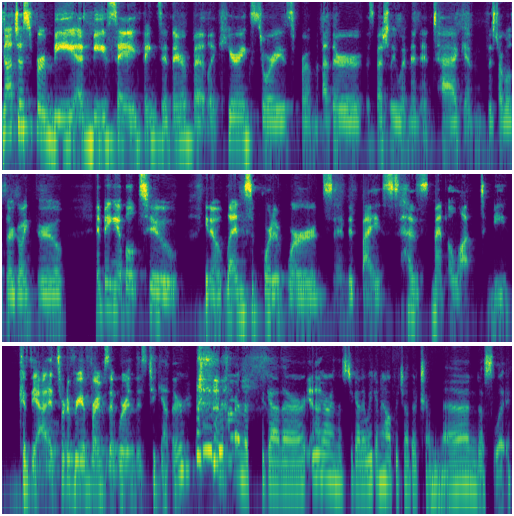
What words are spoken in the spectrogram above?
not just for me and me saying things in there, but like hearing stories from other, especially women in tech and the struggles they're going through, and being able to, you know, lend supportive words and advice has meant a lot to me. Because yeah, it sort of reaffirms that we're in this together. we are in this together. Yeah. We are in this together. We can help each other tremendously.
